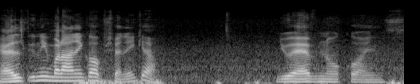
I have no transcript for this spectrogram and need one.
हेल्थ नहीं बढ़ाने का ऑप्शन है क्या? You have no coins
